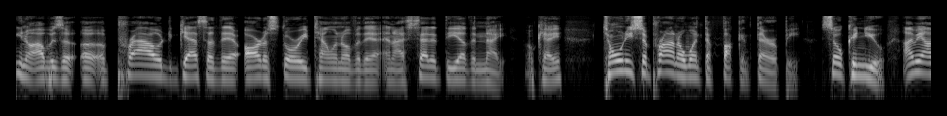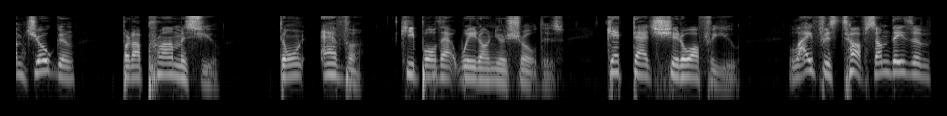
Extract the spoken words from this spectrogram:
you know, I was a, a, a proud guest of their art of storytelling over there, and I said it the other night. Okay, Tony Soprano went to fucking therapy. So can you. I mean, I'm joking, but I promise you, don't ever keep all that weight on your shoulders. Get that shit off of you. Life is tough. Some days are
